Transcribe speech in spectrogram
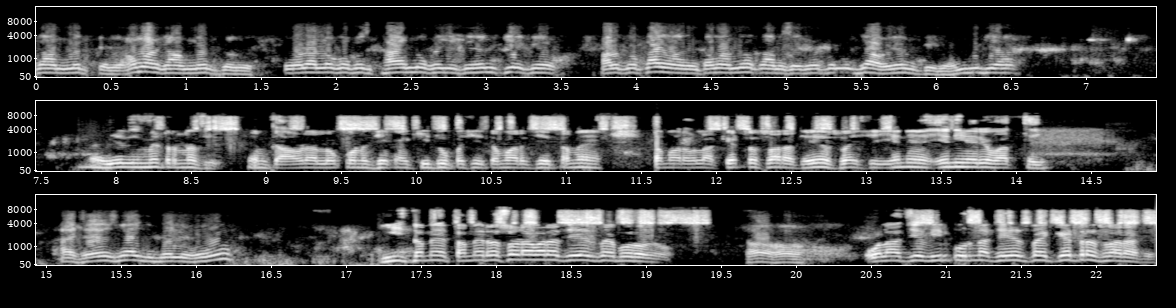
કામ નથી અમારે કામ નથી કરવું ઓલા લોકો પછી ખાય ન ખાઈએ એમ કહે કે હાલ તો કાંઈ વાંધો તમારે ન કામ કર્યું તમે જાઓ એમ કીધું સમજી ગયા એવી મેટર નથી. કેમ કે આવડા લોકોને જે કઈ કીધું પછી તમારે જે તમે, તમારા ઓલા કેટસ વાળા જયેશભાઈ છે, એને, એની હારે વાત થઈ. આ જયેશભાઈ બોલું હું ઈ તમે તમે રસોડા વાળા જયેશભાઈ બોલો છો? હા હા. ઓલા જે વીરપુરના જયેશભાઈ કેટરસ વાળા છે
